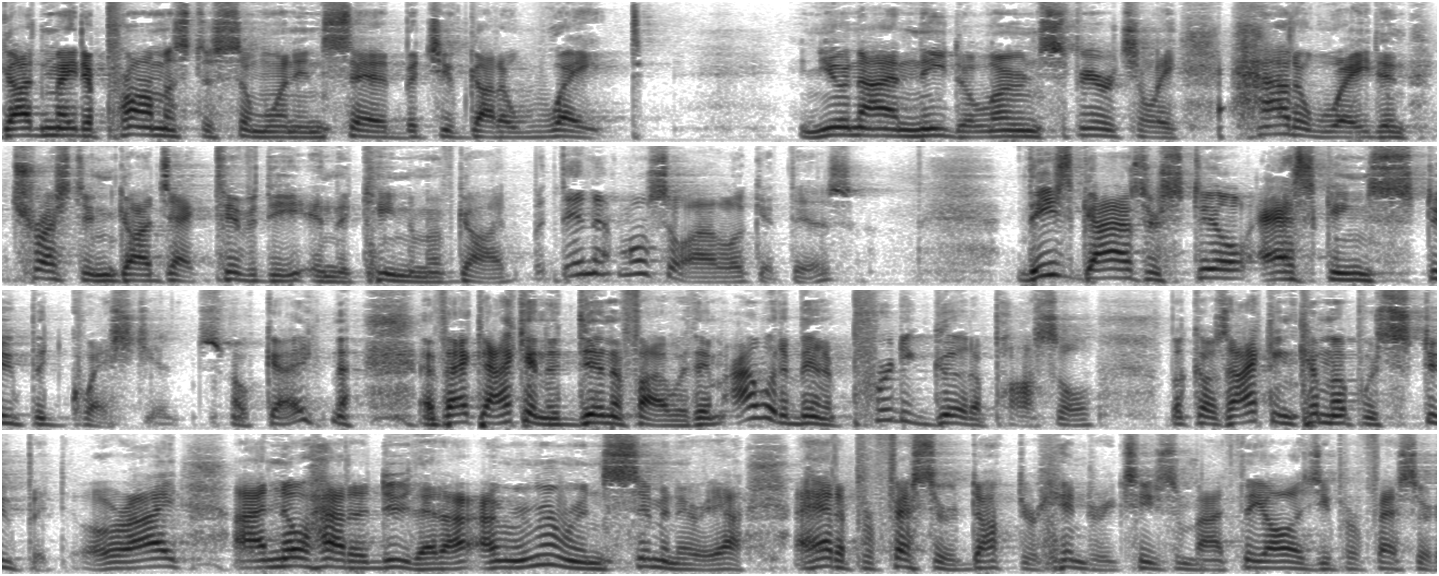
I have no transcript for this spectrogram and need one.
God made a promise to someone and said, But you've got to wait. And you and I need to learn spiritually how to wait and trust in God's activity in the kingdom of God. But then also I look at this these guys are still asking stupid questions, okay? In fact, I can identify with them. I would have been a pretty good apostle because I can come up with stupid, all right? I know how to do that. I, I remember in seminary, I, I, had a professor, Dr. Hendricks. He's my theology professor,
